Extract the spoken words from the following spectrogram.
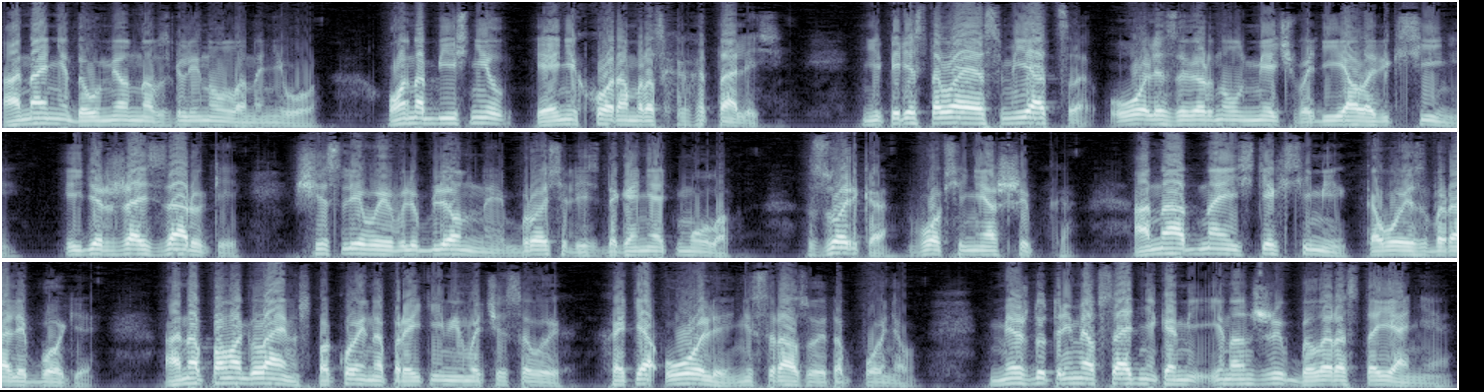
Она недоуменно взглянула на него. Он объяснил, и они хором расхохотались. Не переставая смеяться, Уолли завернул меч в одеяло Виксини и, держась за руки, счастливые влюбленные бросились догонять мулов. Зорька вовсе не ошибка. Она одна из тех семи, кого избрали боги. Она помогла им спокойно пройти мимо часовых, хотя Оли не сразу это понял. Между тремя всадниками и Нанжи было расстояние,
